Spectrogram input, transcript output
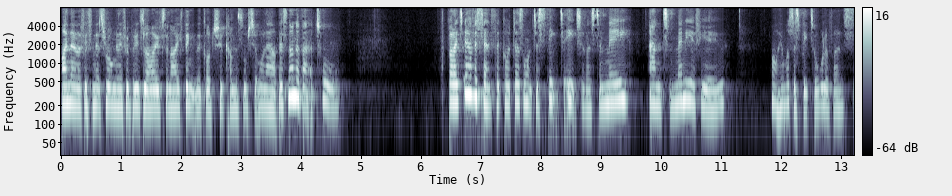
I know everything that's wrong in everybody's lives and I think that God should come and sort it all out. There's none of that at all. But I do have a sense that God does want to speak to each of us, to me and to many of you. Oh, He wants to speak to all of us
